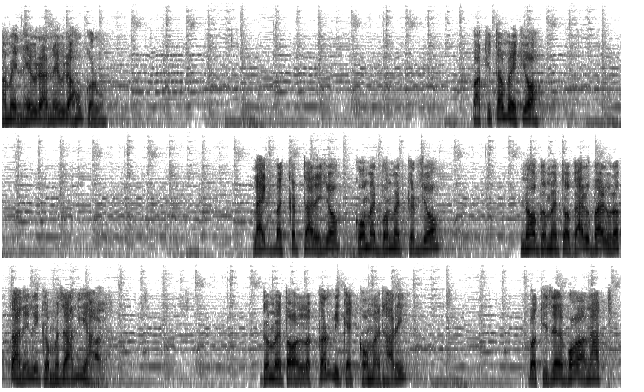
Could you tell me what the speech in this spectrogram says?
અમે નેવરા નેવરા શું કરું? બાકી તમે કયો? લાઈક બાઈક કરતા રહેજો કોમેન્ટ બોમેન્ટ કરજો. ન ગમે તો ગારું બારું લખતા નહીં નહીં કે મજા નહીં આવે. ગમે તો કરવી કંઈક કોમેન્ટ હારી. બાકી જય ભોળાનાથ.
